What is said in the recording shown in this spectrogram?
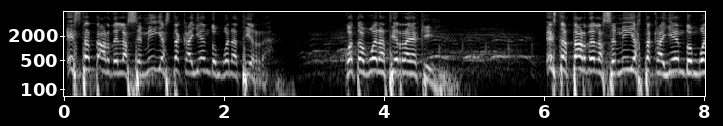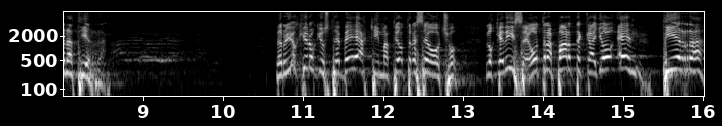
Esta tarde la semilla está cayendo en buena tierra. ¿Cuánta buena tierra hay aquí? Esta tarde la semilla está cayendo en buena tierra. Pero yo quiero que usted vea aquí Mateo 13, 8 lo que dice. Otra parte cayó en tierra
